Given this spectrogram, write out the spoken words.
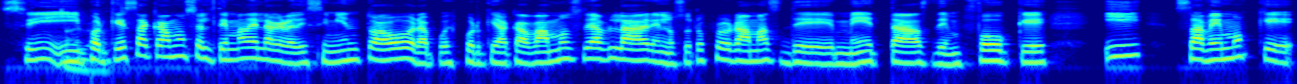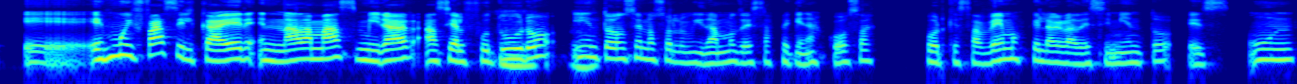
Sí, ¿y por qué sacamos el tema del agradecimiento ahora? Pues porque acabamos de hablar en los otros programas de metas, de enfoque y sabemos que eh, es muy fácil caer en nada más mirar hacia el futuro y entonces nos olvidamos de esas pequeñas cosas porque sabemos que el agradecimiento es un,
